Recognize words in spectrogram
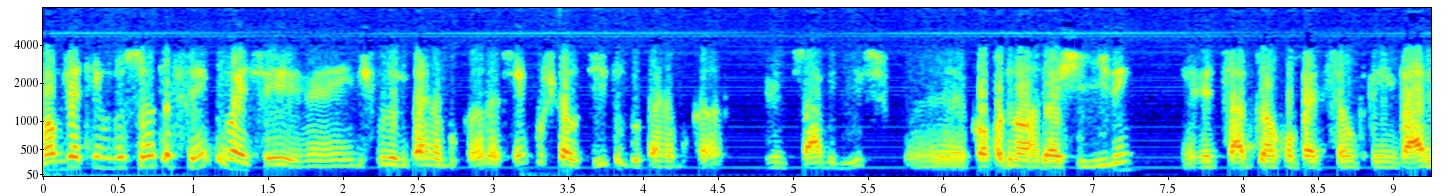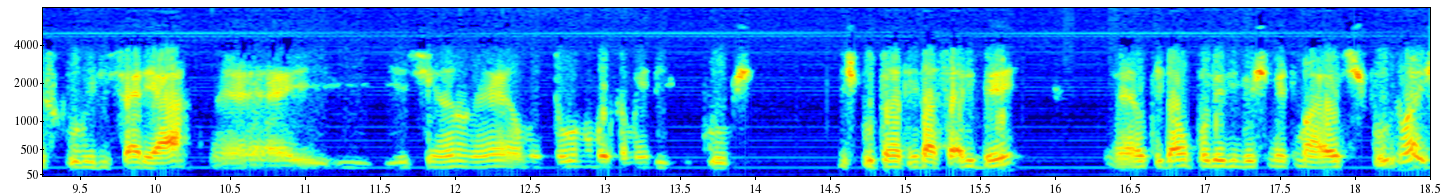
O objetivo do Santa sempre vai ser, né, em disputa de Pernambucano, é sempre buscar o título do Pernambucano, a gente sabe disso. É, Copa do Nordeste idem, a gente sabe que é uma competição que tem vários clubes de Série A, né, e, e, esse ano né, aumentou o número também de clubes disputantes da Série B, né, o que dá um poder de investimento maior a esses clubes, mas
